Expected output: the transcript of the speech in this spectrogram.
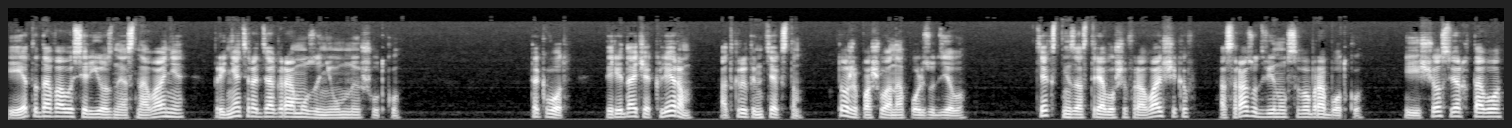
и это давало серьезные основания принять радиограмму за неумную шутку. Так вот, передача клером, открытым текстом, тоже пошла на пользу делу. Текст не застрял у шифровальщиков, а сразу двинулся в обработку. И еще сверх того,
